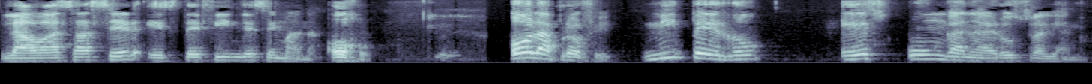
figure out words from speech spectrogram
la vas a hacer este fin de semana. Ojo. Hola, profe. Mi perro es un ganadero australiano.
